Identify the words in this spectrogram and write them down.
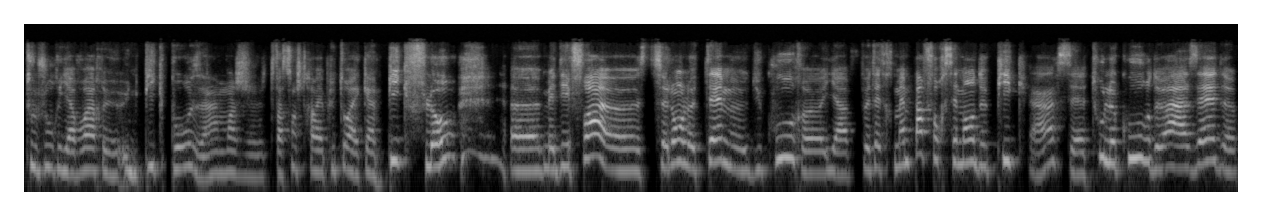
toujours y avoir euh, une pique pause. Hein. Moi, je, de toute façon, je travaille plutôt avec un pic flow, euh, mais des fois, euh, selon le thème du cours, il y a peut-être même pas forcément de pic. C'est tout le cours de A à Z.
